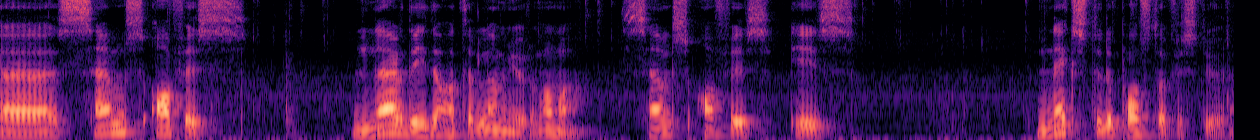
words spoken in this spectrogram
Ee, Sam's office neredeydi hatırlamıyorum ama Sam's office is next to the post office diyorum.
